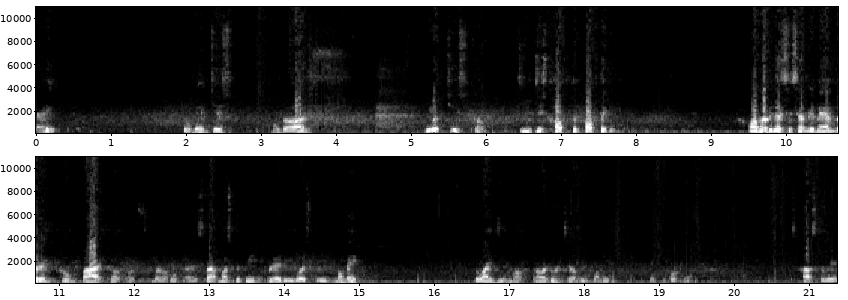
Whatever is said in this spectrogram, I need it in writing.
Okay. But we've just hold on. We've just got so you just huffed and puffed again. Or maybe this is him remembering going back. Or, well, I hope it is. That must have been where he was with his mummy. So why is his mum? No, don't tell me his mummy's He's passed away.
